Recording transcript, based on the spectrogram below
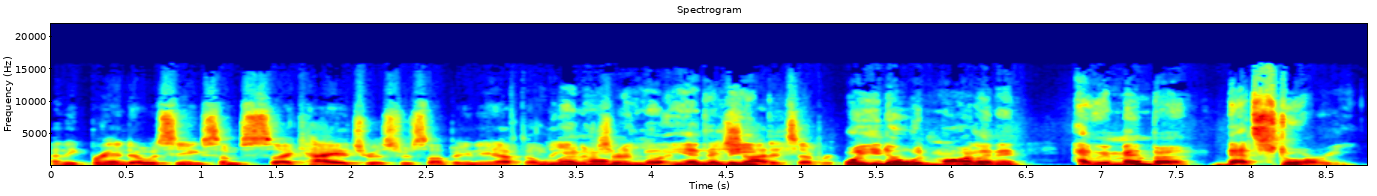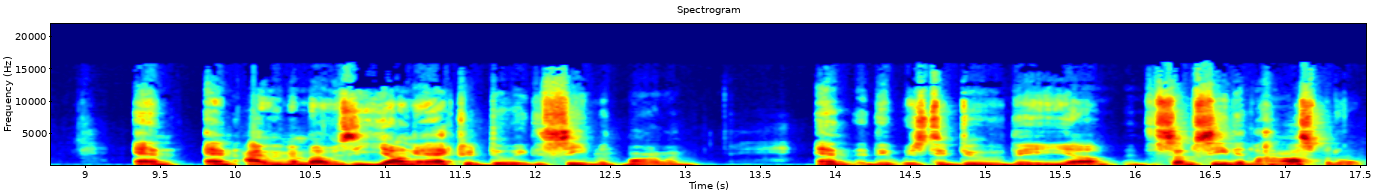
I think Brando was seeing some psychiatrist or something, and he'd have to leave went at a certain point, he had and to they leave. shot it separate. Well, you know, with Marlon, and I remember that story, and and I remember I was a young actor doing the scene with Marlon, and it was to do the um, some scene in the hospital,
